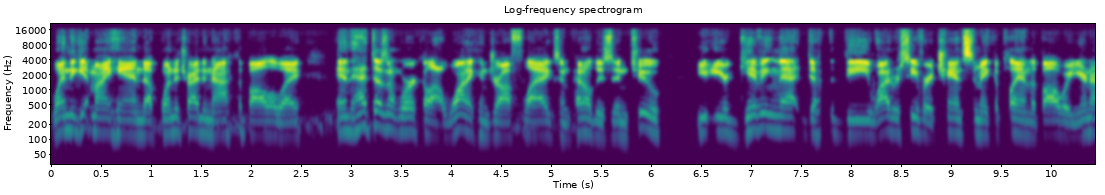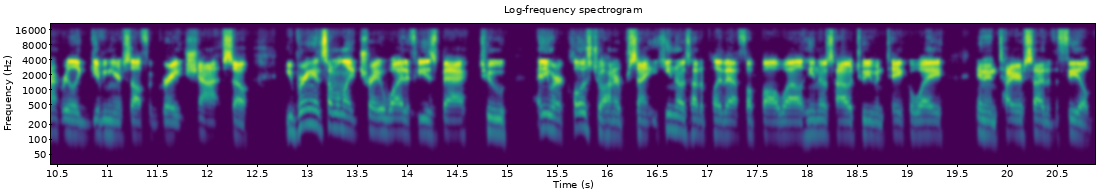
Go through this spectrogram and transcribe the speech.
when to get my hand up, when to try to knock the ball away. And that doesn't work a lot. One, it can draw flags and penalties. And two, you're giving that the wide receiver a chance to make a play on the ball where you're not really giving yourself a great shot. So you bring in someone like Trey White if he's back to anywhere close to 100%. He knows how to play that football well. He knows how to even take away an entire side of the field.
